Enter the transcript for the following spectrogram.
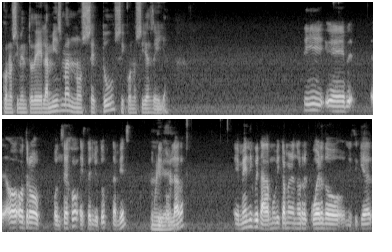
conocimiento de la misma, no sé tú si conocías de ella. Sí, otro consejo está en YouTube también. Muy titulada. Bien. Eh, with a Movie Camera no recuerdo ni siquiera.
